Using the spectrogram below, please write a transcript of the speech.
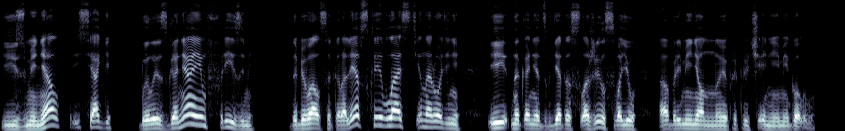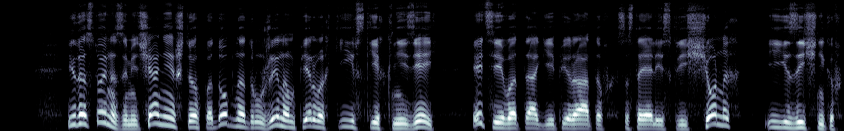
и изменял присяги, был изгоняем фризами, добивался королевской власти на родине и, наконец, где-то сложил свою обремененную приключениями голову. И достойно замечания, что, подобно дружинам первых киевских князей, эти ватаги пиратов состояли из крещенных и язычников.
